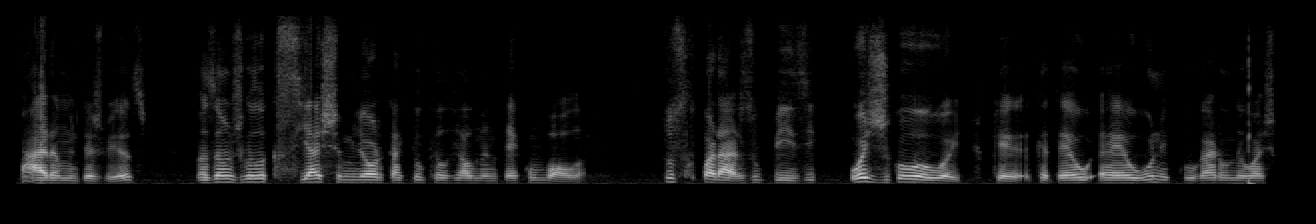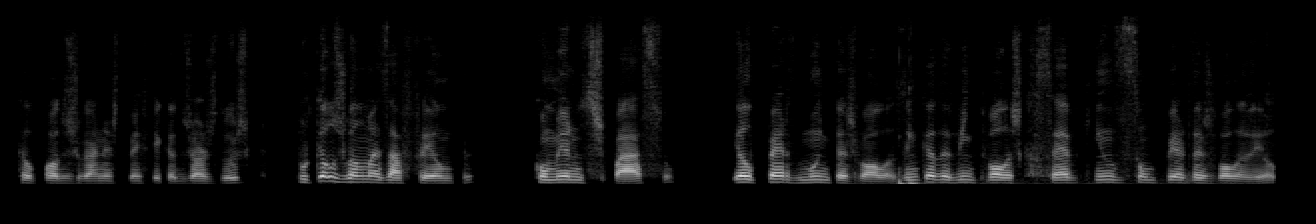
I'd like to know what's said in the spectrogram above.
para muitas vezes, mas é um jogador que se acha melhor que aquilo que ele realmente é com bola. Tu se reparares, o Pizzi hoje jogou a 8, que, que até é o único lugar onde eu acho que ele pode jogar neste Benfica de Jorge Jesus, porque ele jogando mais à frente, com menos espaço, ele perde muitas bolas. Em cada 20 bolas que recebe, 15 são perdas de bola dele.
